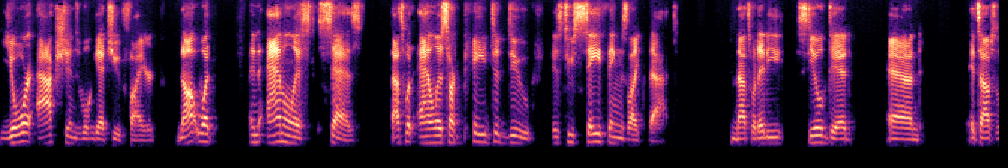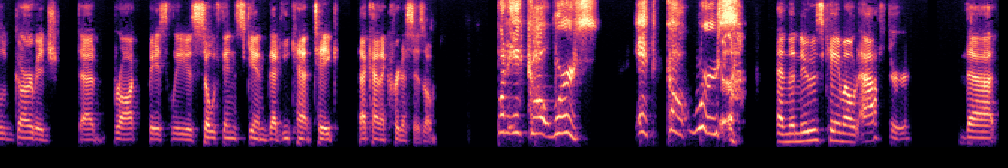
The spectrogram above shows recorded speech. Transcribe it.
Your actions will get you fired, not what an analyst says. That's what analysts are paid to do is to say things like that. And that's what Eddie Steele did. And it's absolute garbage that Brock basically is so thin skinned that he can't take that kind of criticism. But it got worse. It got worse. And the news came out after that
